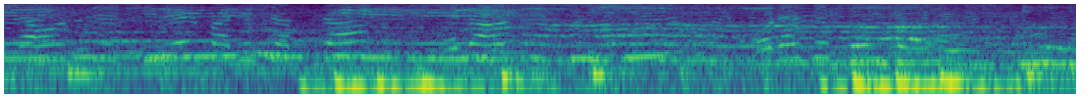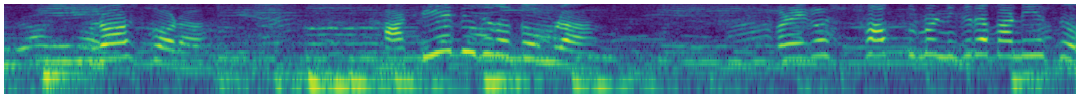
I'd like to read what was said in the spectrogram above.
এটা হচ্ছে ক্ষীরের পাটিসাপটা এটা হচ্ছে চুষি। ওটা হচ্ছে দই রস বড়া ফাটিয়ে দিয়েছ তো তোমরা? মানে এগুলো সব তোমরা নিজেরা বানিয়েছো?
